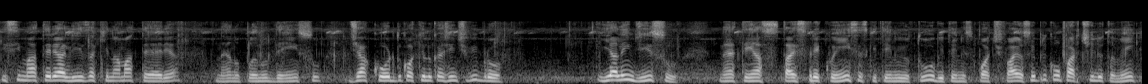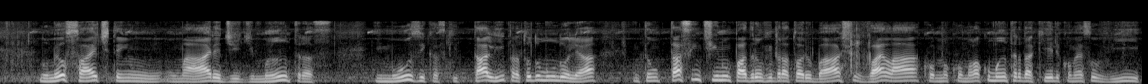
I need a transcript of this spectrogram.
e se materializa aqui na matéria, né, no plano denso, de acordo com aquilo que a gente vibrou. E além disso, né, tem as tais frequências que tem no YouTube, tem no Spotify, eu sempre compartilho também. No meu site tem um, uma área de, de mantras e músicas que está ali para todo mundo olhar. Então tá sentindo um padrão vibratório baixo, vai lá, coloca o mantra daquele, começa a ouvir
